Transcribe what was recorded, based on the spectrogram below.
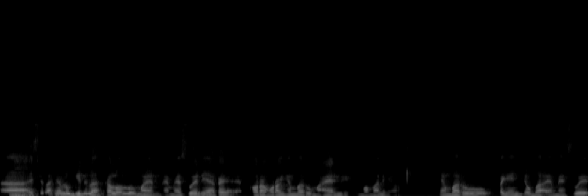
Nah, istilahnya lu gini lah, kalau lu main MSW nih ya, kayak orang-orang yang baru main nih, semua nih, yang, baru pengen coba MSW,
